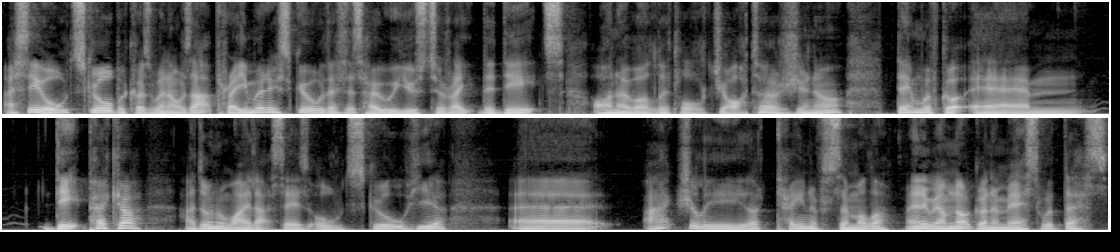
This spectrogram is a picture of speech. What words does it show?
I say old school because when I was at primary school, this is how we used to write the dates on our little jotters, you know. Then we've got um, date picker. I don't know why that says old school here. Uh, actually, they're kind of similar. Anyway, I'm not going to mess with this.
